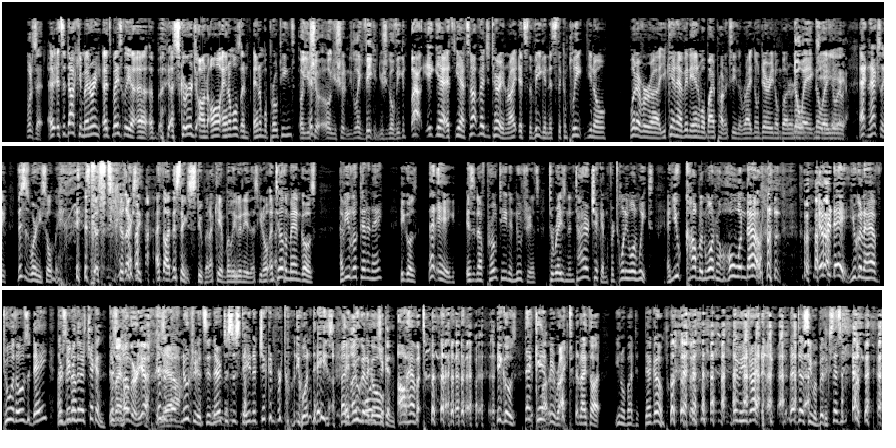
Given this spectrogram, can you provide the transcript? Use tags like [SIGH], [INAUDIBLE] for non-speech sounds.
What is that? Uh, It's a documentary. It's basically a, a, a [LAUGHS] scourge on all animals and animal proteins. Oh, you It's- should. Oh, you shouldn't. Like vegan. You should go vegan. Well, it, yeah, it's yeah, it's not vegetarian, right? It's the vegan. It's the complete, you know, whatever. Uh, you can't have any animal byproducts either, right? No dairy, no butter, No eggs, no yeah, egg, yeah, no yeah. And actually, this is where he sold me, [LAUGHS] because actually I thought this thing's stupid. I can't believe any of this, you know. Until the man goes, "Have you looked at an egg?" He goes. That egg is enough protein and nutrients to raise an entire chicken for 21 weeks. And you cobbling one, a whole one down. [LAUGHS] [LAUGHS] Every day, you're gonna have two of those a day? There's bigger enough- than a chicken. there's Because I enough- hunger, yeah. There's Yeah. enough nutrients in there to sustain a chicken for 21 days. [LAUGHS] and you're going to go, chicken. I'll have it. [LAUGHS] he goes, that can't be right. And I thought, you know, but daggum. [LAUGHS] Maybe he's right. that does seem a bit excessive. [LAUGHS]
